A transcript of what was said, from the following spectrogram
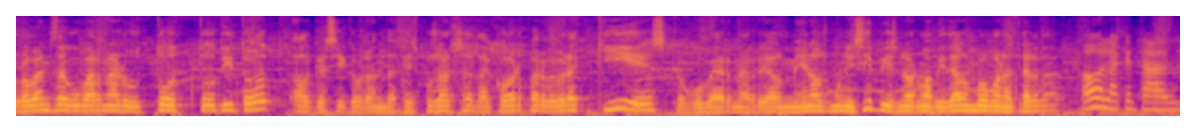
Però abans de governar-ho tot, tot i tot, el que sí que hauran de fer és posar-se d'acord per veure qui és que governa realment els municipis. Norma Vidal, molt bona tarda. Hola, què tal?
